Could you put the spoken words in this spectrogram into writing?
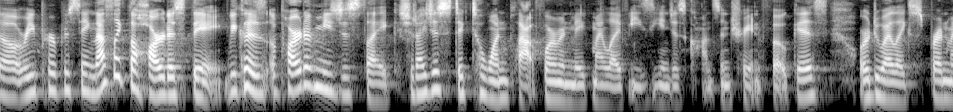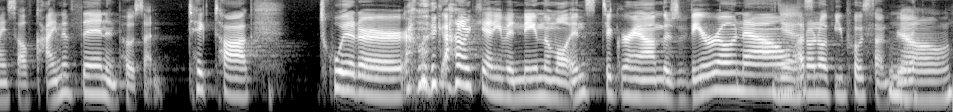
So repurposing, that's like the hardest thing because a part of me is just like, should I just stick to one platform and make my life easy and just concentrate and focus? Or do I like spread myself kind of thin and post on TikTok, Twitter? Like I don't, can't even name them all. Instagram, there's Vero now. Yes. I don't know if you post on Vero. No.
